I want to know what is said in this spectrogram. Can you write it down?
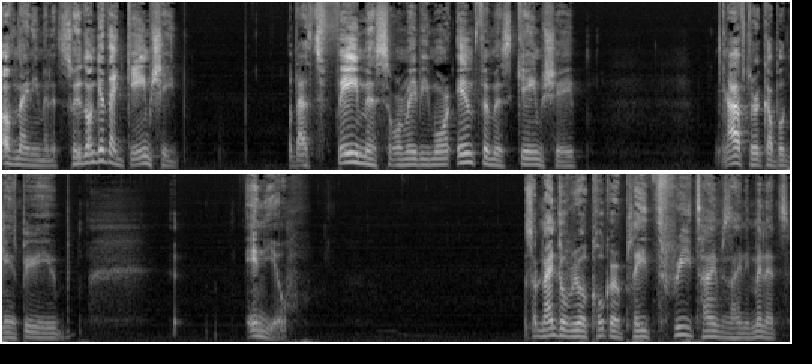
of 90 minutes. So you don't get that game shape. That's famous or maybe more infamous game shape after a couple of games be in you. So Nigel Reo-Coker played three times 90 minutes.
